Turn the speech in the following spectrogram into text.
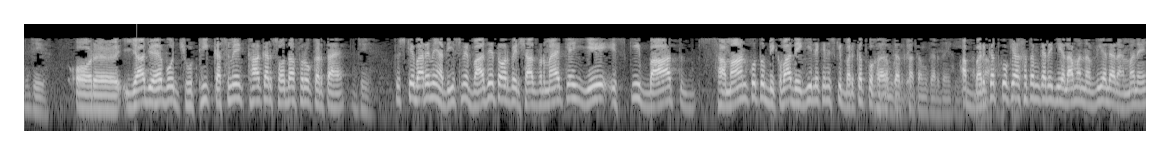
جی۔ اور یا جو ہے وہ جھوٹی قسمیں کھا کر سودا فروغ کرتا ہے۔ جی۔ تو اس کے بارے میں حدیث میں واضح طور پہ ارشاد فرمایا کہ یہ اس کی بات سامان کو تو بکوا دے گی لیکن اس کی برکت کو ختم کر ختم کر دے گی۔ اب برکت کو کیا ختم کرے گی؟ علامہ نبی علیہ رحمان نے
